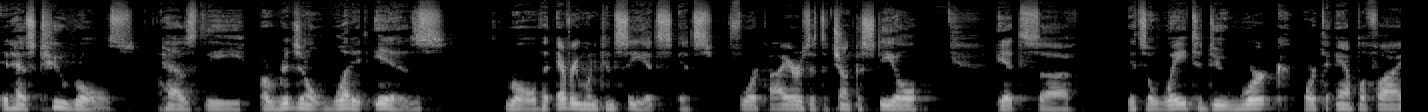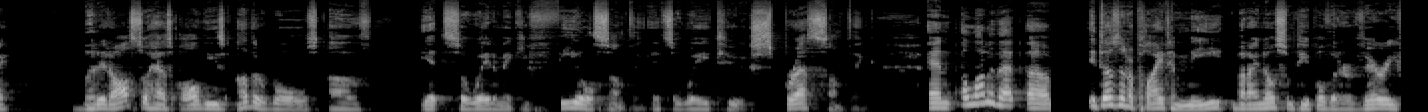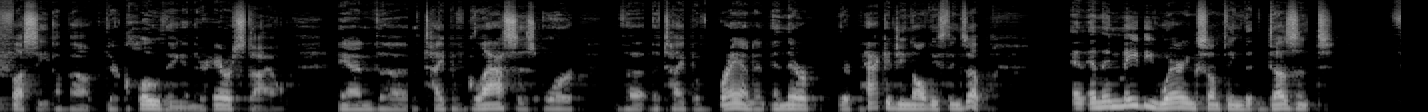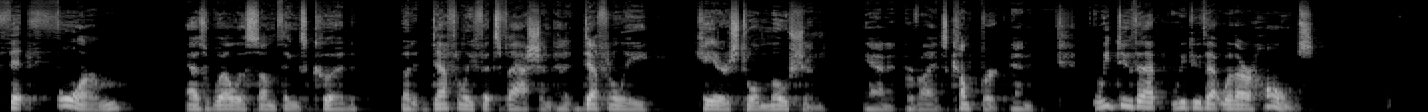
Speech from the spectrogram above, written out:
it has two roles. It has the original what it is role that everyone can see. It's it's four tires. It's a chunk of steel. It's uh, it's a way to do work or to amplify, but it also has all these other roles of it's a way to make you feel something. It's a way to express something, and a lot of that. Uh, it doesn't apply to me, but I know some people that are very fussy about their clothing and their hairstyle and the, the type of glasses or the, the type of brand, and, and they're they're packaging all these things up, and and they may be wearing something that doesn't fit form as well as some things could, but it definitely fits fashion, and it definitely caters to emotion, and it provides comfort, and we do that we do that with our homes.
